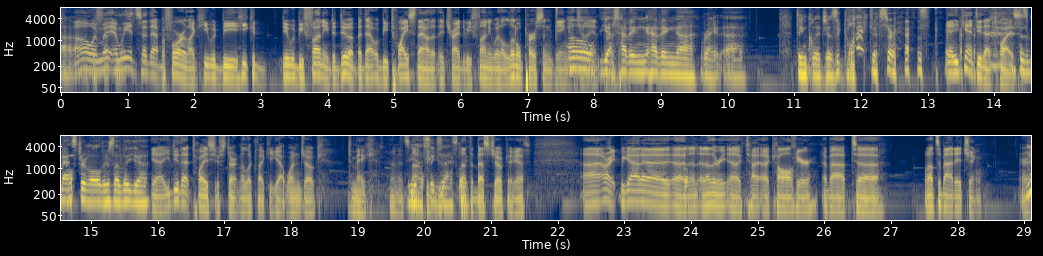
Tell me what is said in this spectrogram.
Uh, Oh, the and we, and we had said that before. Like he would be, he could. It would be funny to do it, but that would be twice now that they tried to be funny with a little person being a Oh giant. yes, having having uh, right uh, Dinklage as a Galactus or as Yeah, you can't do that twice. as Master Mold or something. Yeah, Yeah, you do that twice, you're starting to look like you got one joke to make, and it's not Yes, the, It's exactly. not the best joke, I guess. Uh, all right, we got a, uh another uh, t- uh call here about. Uh, well, it's about itching. All right,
